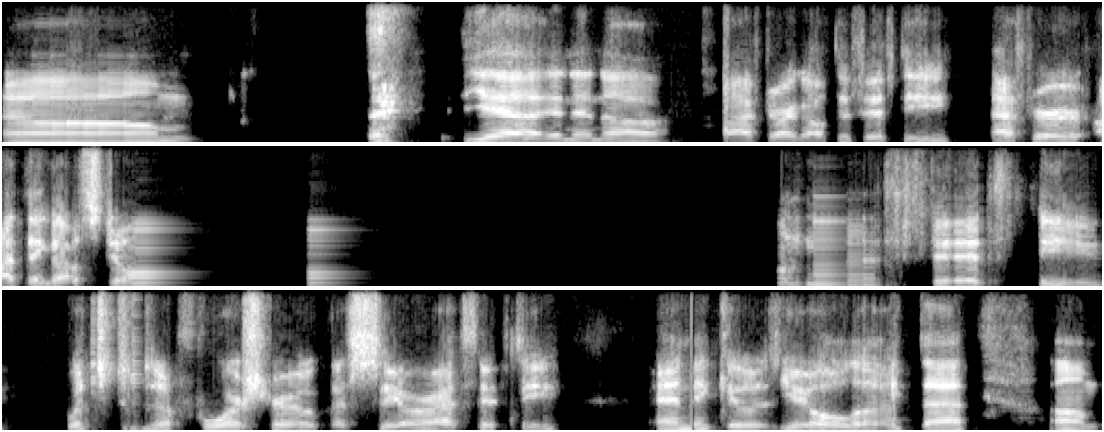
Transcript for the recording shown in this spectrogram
Um, yeah, and then uh, after I got to 50, after I think I was still on the 50, which is a four stroke, a CRF 50, and I think it was Yola like that. Um,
